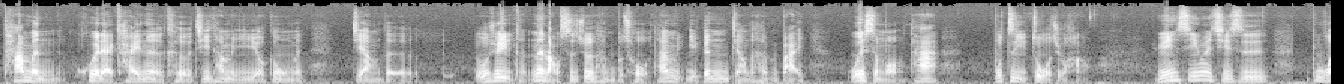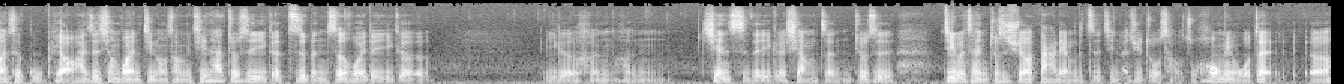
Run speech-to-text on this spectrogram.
他们会来开那个课，其实他们也有跟我们讲的。我觉得那老师就是很不错，他们也跟你讲的很白。为什么他不自己做就好？原因是因为其实不管是股票还是相关的金融上面，其实它就是一个资本社会的一个。一个很很现实的一个象征，就是基本上你就是需要大量的资金来去做操作。后面我在呃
